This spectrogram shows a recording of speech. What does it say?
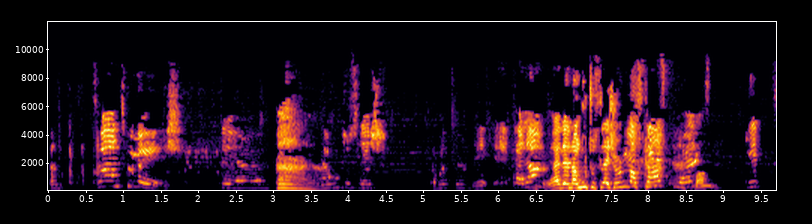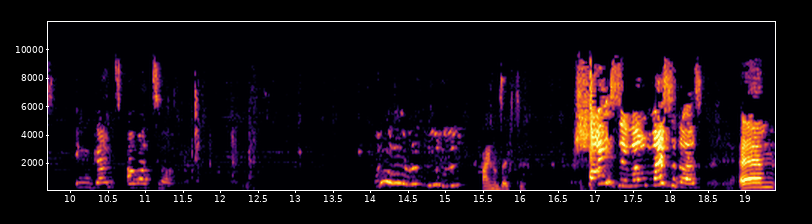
Franz für mich. Der Naruto Slash. Nee, keine Ahnung. Ja, der Naruto Slash irgendwas Cast. Gibt's in ganz Avatar? 61. Scheiße, warum weißt du das? Ähm,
